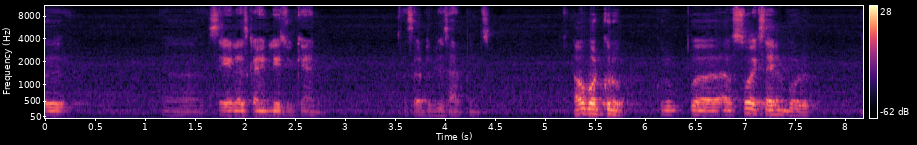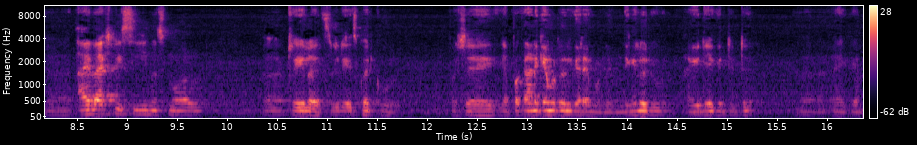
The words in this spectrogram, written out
uh, say it as kindly as you can assertiveness happens how about group group uh, i was so excited about it uh, i've actually seen a small uh, trailer it's really it's quite cool പക്ഷേ എപ്പോൾ കാണിക്കാൻ പറ്റുമെന്ന് എനിക്ക് അറിയാൻ പറ്റില്ല എന്തെങ്കിലും ഒരു ഐഡിയ കിട്ടിയിട്ട് അയക്കാം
